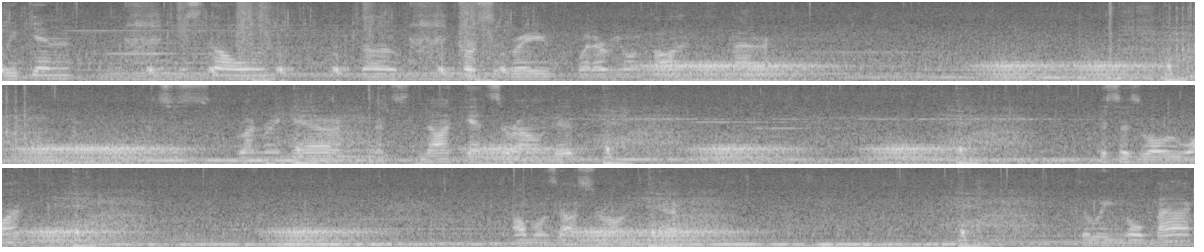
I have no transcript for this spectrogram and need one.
Weaken the stone, the cursed grave, whatever you want to call it, doesn't matter. Let's just run right here. Let's not get surrounded. This is what we want. Almost got surrounded there. So we can go back.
